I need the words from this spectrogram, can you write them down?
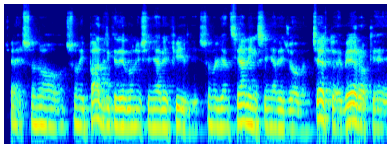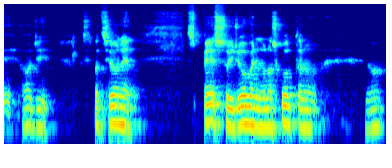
Cioè sono, sono, i padri che devono insegnare ai figli, sono gli anziani che insegnare ai giovani. Certo è vero che oggi la situazione, spesso i giovani non ascoltano, no?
